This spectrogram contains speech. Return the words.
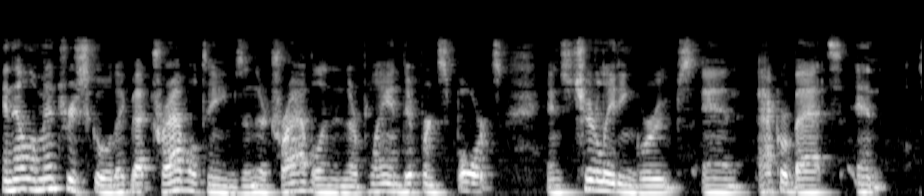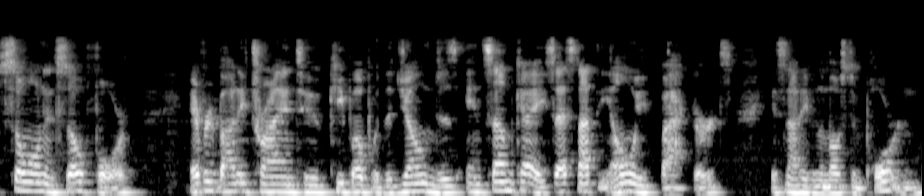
in elementary school, they've got travel teams and they're traveling and they're playing different sports and cheerleading groups and acrobats and so on and so forth. Everybody trying to keep up with the Joneses. In some case, that's not the only factor. It's, it's not even the most important.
